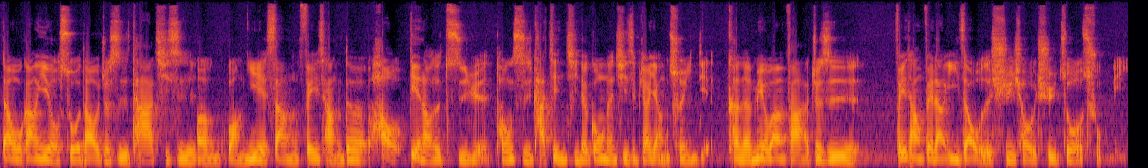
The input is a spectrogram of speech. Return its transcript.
但我刚刚也有说到，就是它其实嗯，网页上非常的耗电脑的资源，同时它剪辑的功能其实比较阳春一点，可能没有办法就是非常非常依照我的需求去做处理，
